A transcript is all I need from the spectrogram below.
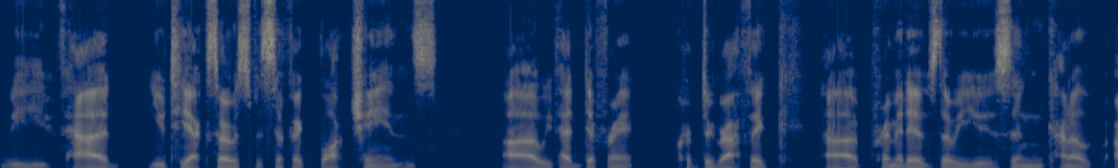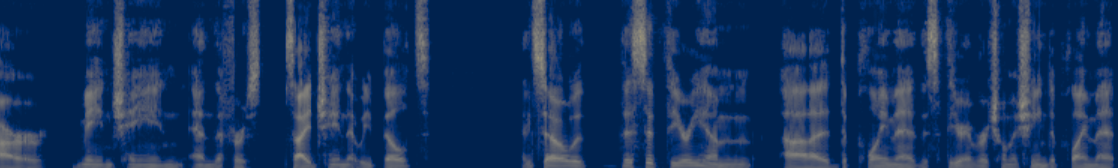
we've had UTXO specific blockchains. Uh, we've had different cryptographic uh, primitives that we use in kind of our main chain and the first side chain that we built. And so this Ethereum uh, deployment, this Ethereum virtual machine deployment,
